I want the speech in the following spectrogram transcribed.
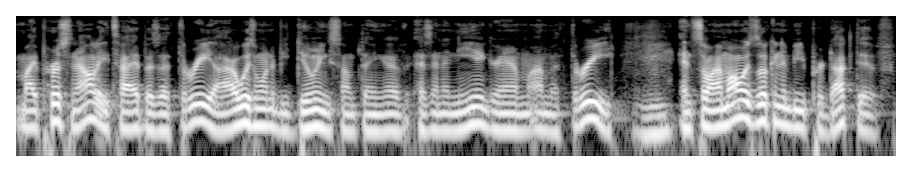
my personality type is a three. I always want to be doing something. As an Enneagram, I'm a 3 And so I'm always looking to be productive.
